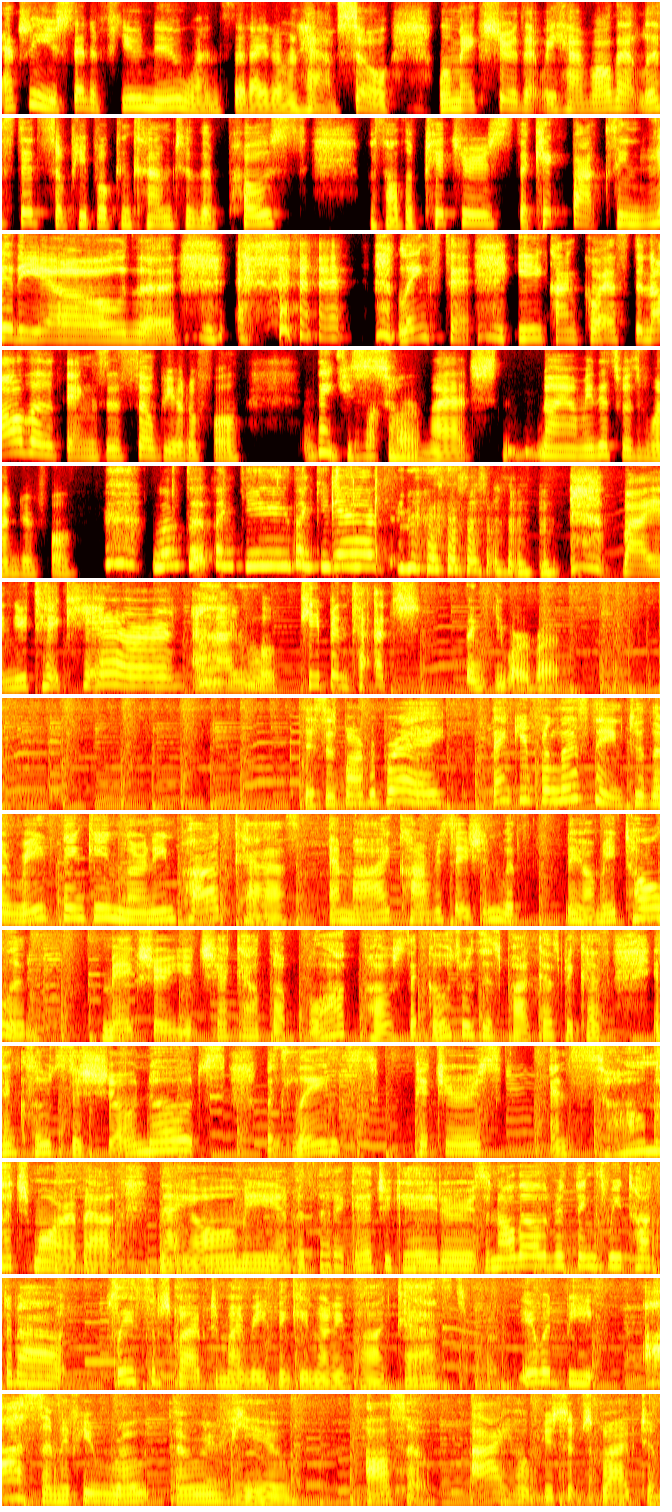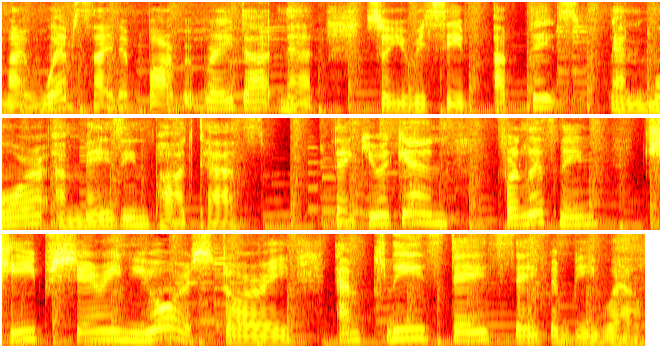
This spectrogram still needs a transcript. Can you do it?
actually you said a few new ones that i don't have so we'll make sure that we have all that listed so people can come to the post with all the pictures the kickboxing video the links to e-conquest and all the things is so beautiful thank you so Barb. much naomi this was wonderful Loved it. Thank you. Thank you. Yes. Bye and you take care and i will keep in touch Thank you, Barbara. This is Barbara Bray. Thank you for listening to the Rethinking Learning podcast and my conversation with Naomi Toland. Make sure you check out the blog post that goes with this podcast because it includes the show notes with links, pictures, and so much more about Naomi, empathetic educators, and all the other things we talked about. Please subscribe to my Rethinking Learning podcast. It would be awesome if you wrote a review. Also, I hope you subscribe to my website at barbarabray.net so you receive updates and more amazing podcasts. Thank you again for listening. Keep sharing your story and please stay safe and be well.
